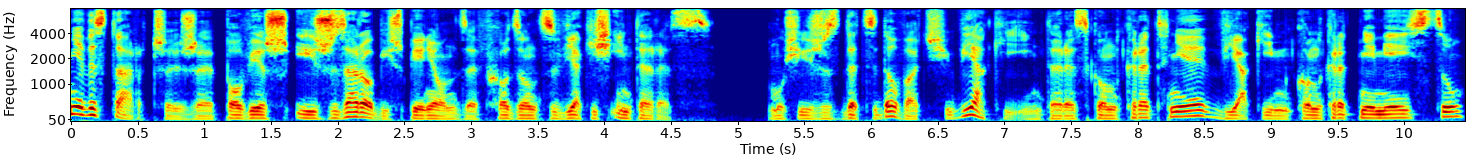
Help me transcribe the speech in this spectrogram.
Nie wystarczy, że powiesz, iż zarobisz pieniądze wchodząc w jakiś interes. Musisz zdecydować, w jaki interes konkretnie, w jakim konkretnie miejscu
